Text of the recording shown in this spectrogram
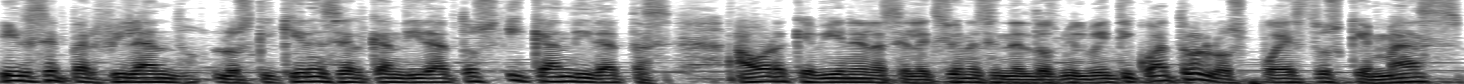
irse perfilando los que quieren ser candidatos y candidatas. Ahora que vienen las elecciones en el 2024, los puestos que más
